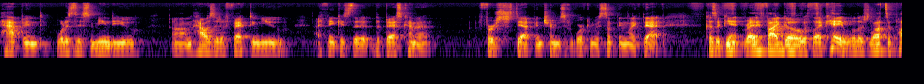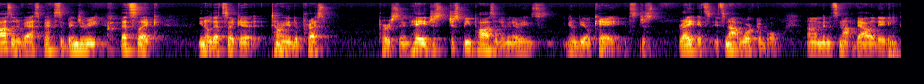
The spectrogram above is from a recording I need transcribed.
happened, what does this mean to you, um, how is it affecting you, I think is the, the best kind of first step in terms of working with something like that. Because again, right, if I go with like, hey, well, there's lots of positive aspects of injury, that's like, you know, that's like a telling a depressed person, hey, just just be positive and everything's gonna be okay. It's just right. It's it's not workable, um, and it's not validating,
